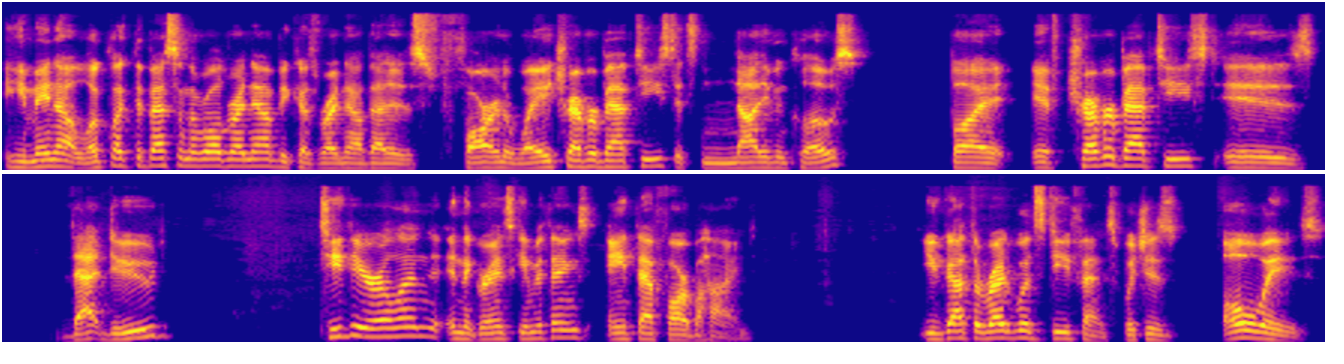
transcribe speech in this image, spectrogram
He may not look like the best in the world right now because right now that is far and away Trevor Baptiste. It's not even close. But if Trevor Baptiste is that dude, TD Ierlan, in the grand scheme of things, ain't that far behind. You've got the Redwoods defense, which is always,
